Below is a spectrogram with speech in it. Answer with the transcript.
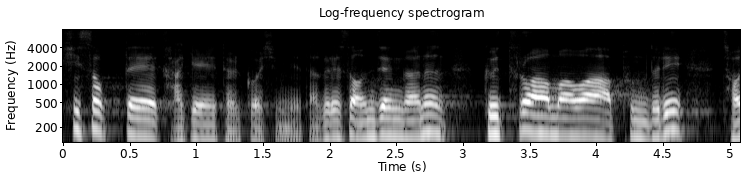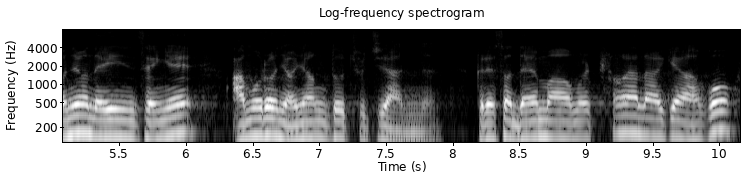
희석돼 가게 될 것입니다. 그래서 언젠가는 그 트라우마와 아픔들이 전혀 내 인생에 아무런 영향도 주지 않는 그래서 내 마음을 평안하게 하고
